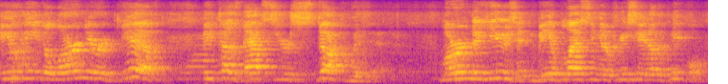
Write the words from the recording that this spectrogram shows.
you need to learn your gift because that's you're stuck with it. Learn to use it and be a blessing and appreciate other people.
